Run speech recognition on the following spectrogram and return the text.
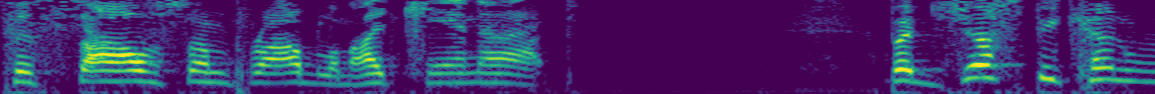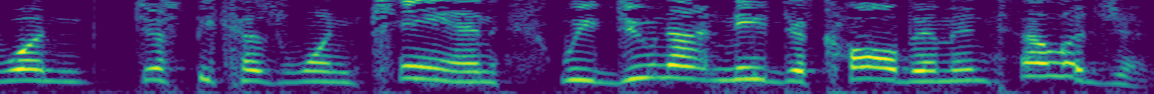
to solve some problem. I cannot. But just because one, just because one can, we do not need to call them intelligent.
